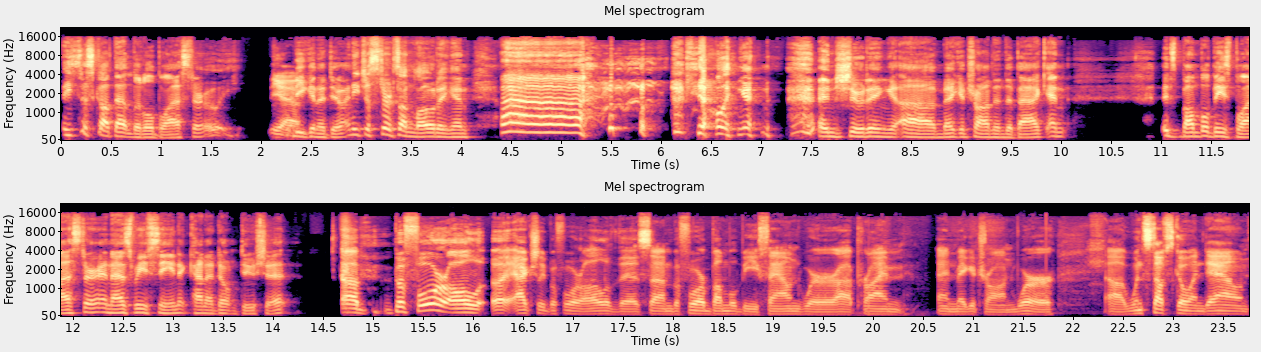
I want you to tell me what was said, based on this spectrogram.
He's just got that little blaster. Yeah. What are you gonna do? And he just starts unloading and ah, yelling and, and shooting uh, Megatron in the back. And it's Bumblebee's blaster, and as we've seen, it kind of don't do shit. Uh, before all, uh, actually, before all of this, um, before Bumblebee found where uh, Prime and Megatron were, uh, when stuff's going down,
